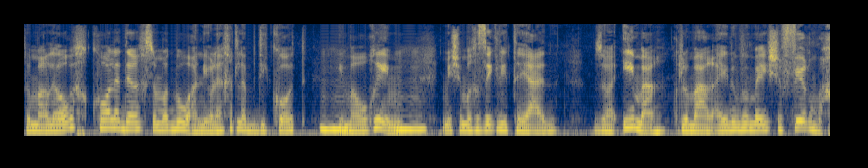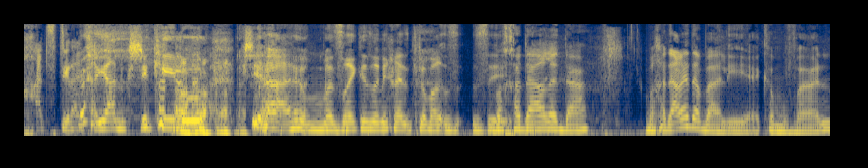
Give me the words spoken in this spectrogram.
כלומר, לאורך כל הדרך זה מאוד ברור. אני הולכת לבדיקות mm-hmm. עם ההורים. Mm-hmm. מי שמחזיק לי את היד זו האימא. כלומר, היינו במי שפיר, מחצתי לה את היד כשכאילו, כשהמזרק הזה נכנס. כלומר, זה... בחדר לידה. בחדר לידה בא לי, אה, כמובן,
